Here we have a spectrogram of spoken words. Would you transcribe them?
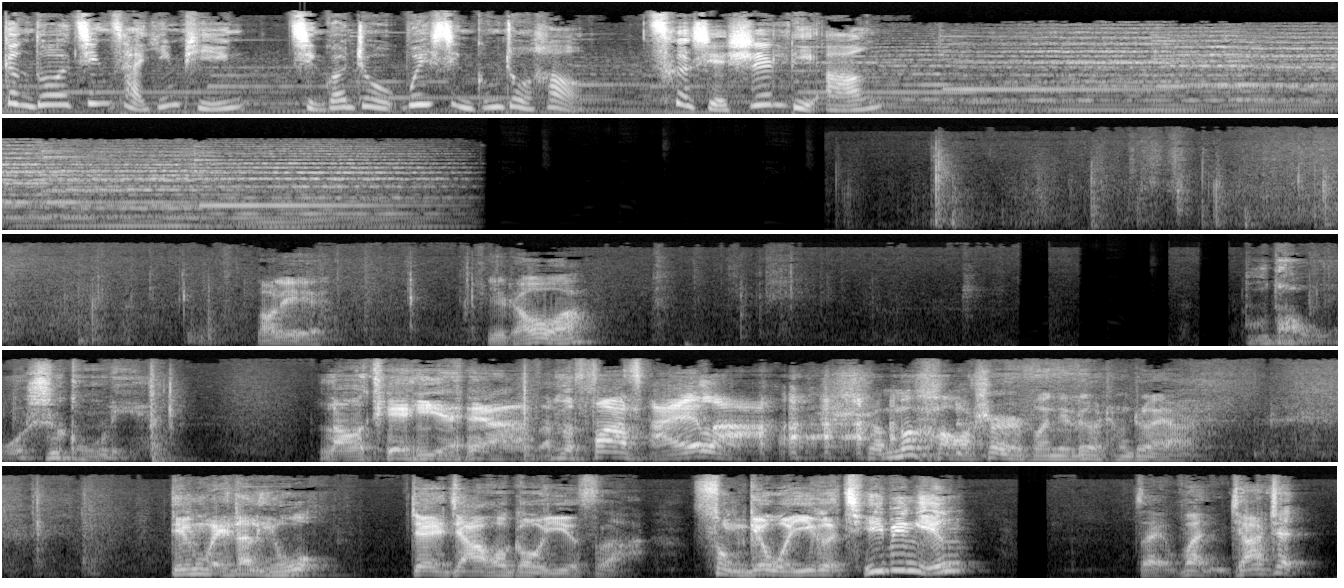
更多精彩音频，请关注微信公众号“侧写师李昂”。老李，你找我？不到五十公里，老天爷呀，咱们发财了！什么好事把你乐成这样？丁伟的礼物，这家伙够意思啊！送给我一个骑兵营，在万家镇。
